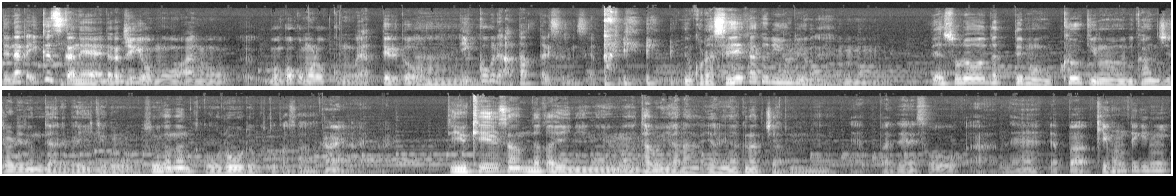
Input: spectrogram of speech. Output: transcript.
でなんかいくつかねなんか授業もあのもう5個も6個もやってるとうん。1個ぐらい当たったりするんですよやっぱり。でもこれは性格によるよね。うん。でそれをだってもう空気のように感じられるんであればいいけど、うん。それがなんかこう労力とかさ、はいはいはい。っていう計算高い人間はうん。多分やらやれなくなっちゃうと思うんだよね。やっぱねそうあね。やっぱ基本的に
